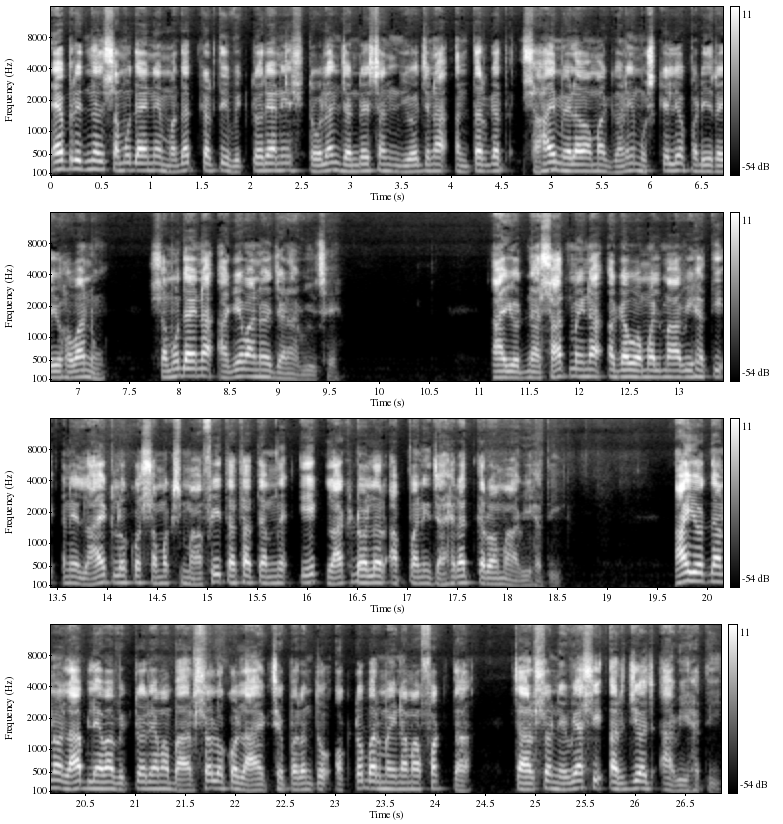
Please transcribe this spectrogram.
એબરિજનલ સમુદાયને મદદ કરતી વિક્ટોરિયાની સ્ટોલન જનરેશન યોજના અંતર્ગત સહાય મેળવવામાં ઘણી મુશ્કેલીઓ પડી રહી હોવાનું સમુદાયના આગેવાનોએ જણાવ્યું છે. આ યોજના સાત મહિના અગાઉ અમલમાં આવી હતી અને લાયક લોકો સમક્ષ માફી તથા તેમને એક લાખ ડોલર આપવાની જાહેરાત કરવામાં આવી હતી. આ યોજનાનો લાભ લેવા વિક્ટોરિયામાં બારસો લોકો લાયક છે, પરંતુ ઓક્ટોબર મહિનામાં ફક્ત ચારસો નેવ્યાસી અરજીઓ જ આવી હતી,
